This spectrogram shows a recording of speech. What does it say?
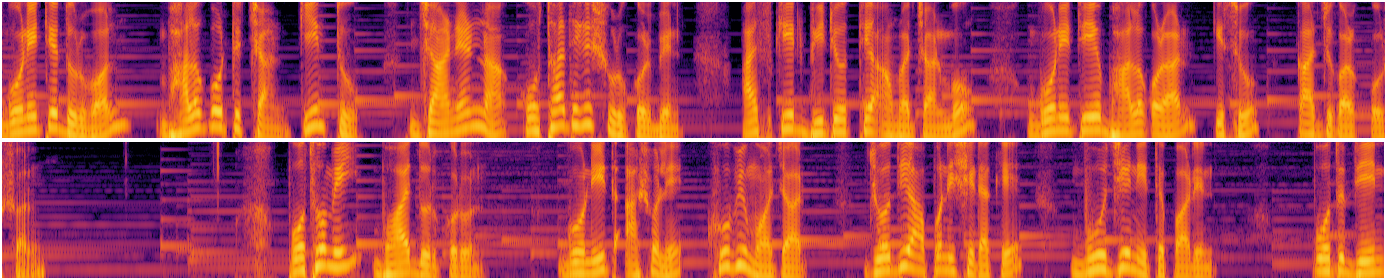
গণিতে দুর্বল, ভালো করতে চান, কিন্তু জানেন না কোথা থেকে শুরু করবেন। আজকের ভিডিওতে আমরা জানব গণিতে ভালো করার কিছু কার্যকর কৌশল। প্রথমেই ভয় দূর করুন। গণিত আসলে খুবই মজার, যদি আপনি সেটাকে বুঝিয়ে নিতে পারেন। প্রতিদিন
